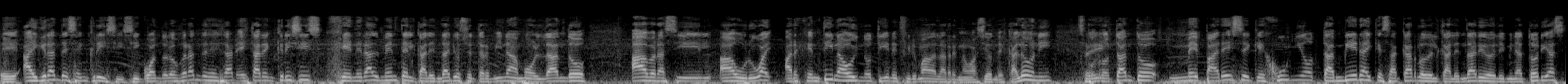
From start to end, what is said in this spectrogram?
Eh, hay grandes en crisis y cuando los grandes están, están en crisis, generalmente el calendario se termina amoldando a Brasil, a Uruguay. Argentina hoy no tiene firmada la renovación de Scaloni. Sí. Por lo tanto, me parece que junio también hay que sacarlo del calendario de eliminatorias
